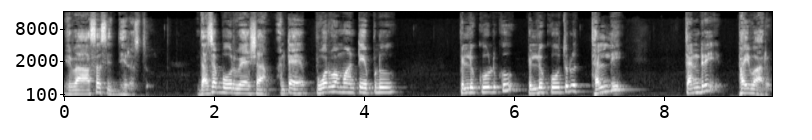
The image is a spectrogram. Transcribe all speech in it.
నివాస సిద్ధిరస్తు. దశ పూర్వేష అంటే పూర్వం అంటే ఎప్పుడు? పెళ్ళి కొడుకు పెళ్ళి కూతురు తల్లి తండ్రి పైవారు.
